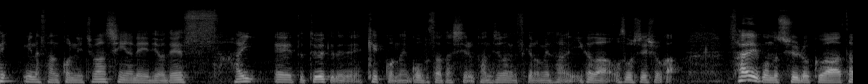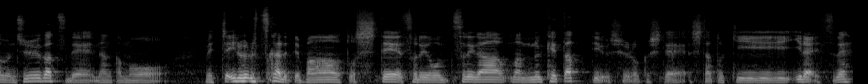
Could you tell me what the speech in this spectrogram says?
はい、皆さんこんにちは、深夜レイディオです。はい、えーと、というわけでね、結構ね、ご無沙汰してる感じなんですけど、皆さんいかがお過ごしでしょうか。最後の収録は多分10月で、なんかもう、めっちゃいろいろ疲れてバーンアウトして、それを、それが、まあ、抜けたっていう収録して、した時以来ですね。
